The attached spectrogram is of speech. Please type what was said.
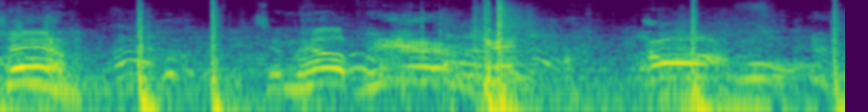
Sam! Need some help here? Get off!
